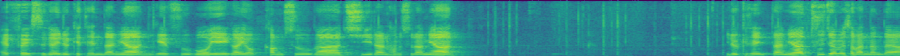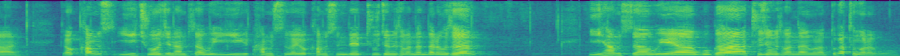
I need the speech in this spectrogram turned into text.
fx가 이렇게 된다면 이게 f고 얘가 역함수가 g라는 함수라면 이렇게 됐다면 두 점에서 만난다. 역함수 이 주어진 함수하고 이 함수가 역함수인데 두 점에서 만난다는 것은 이 함수하고 얘하고가 두 점에서 만나는 거랑 똑같은 거라고.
